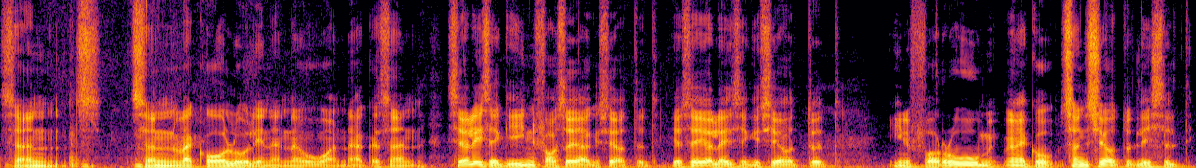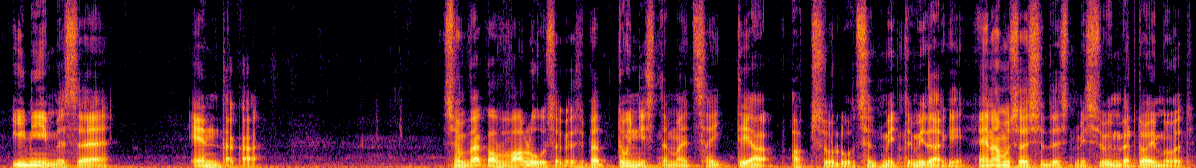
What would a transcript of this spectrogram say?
see on, see on väga oluline nõuanne, aga see on, see ei ole isegi infosõjaga seotud ja see ei ole isegi seotud inforuumi, nagu see on seotud lihtsalt inimese endaga. see on väga valus, aga sa pead tunnistama, et sa ei tea absoluutselt mitte midagi, enamus asjadest, mis su ümber toimuvad.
